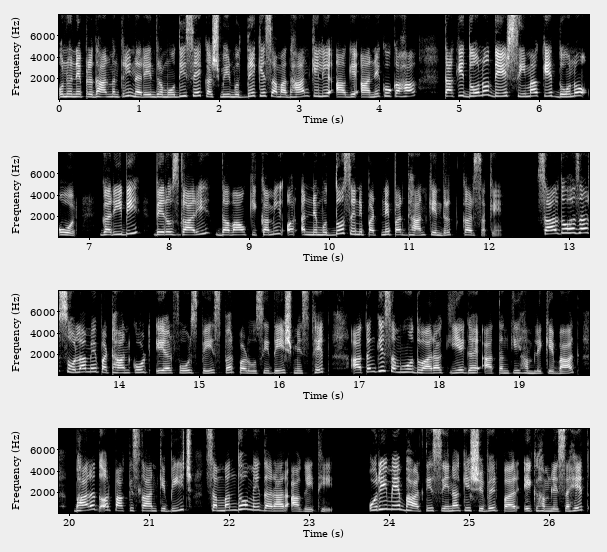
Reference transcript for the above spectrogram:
उन्होंने प्रधानमंत्री नरेंद्र मोदी से कश्मीर मुद्दे के समाधान के लिए आगे आने को कहा, ताकि दोनों देश सीमा के दोनों ओर गरीबी, बेरोजगारी, दवाओं की कमी और अन्य मुद्दों से निपटने पर ध्यान केंद्रित कर सकें। साल 2016 में पठानकोट एयरफोर्स बेस पर पड़ोसी देश में स्थित आतंकी समूहों द्वारा किए गए आतंकी हमले के बाद भारत और पाकिस्तान के बीच संबंधों में दरार आ गई थी। उरी में भारतीय सेना के शिविर पर एक हमले सहित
